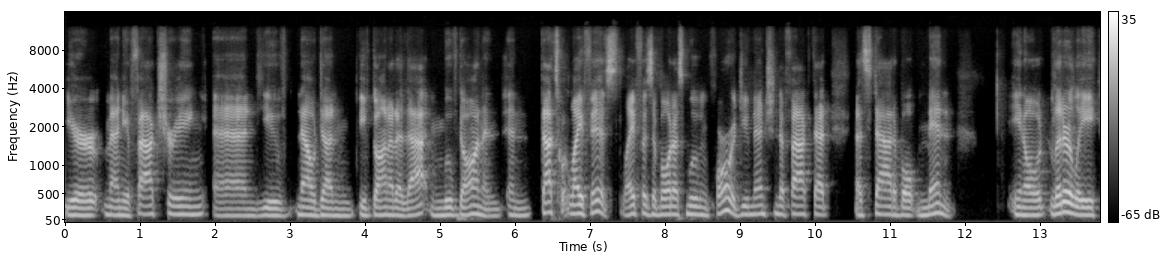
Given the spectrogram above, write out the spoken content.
your manufacturing and you've now done you've gone out of that and moved on. And and that's what life is. Life is about us moving forward. You mentioned the fact that that stat about men. You know literally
